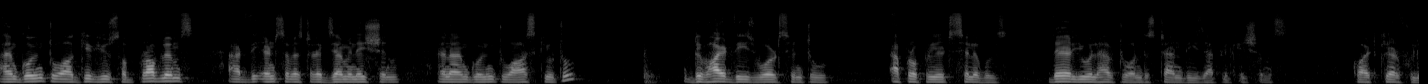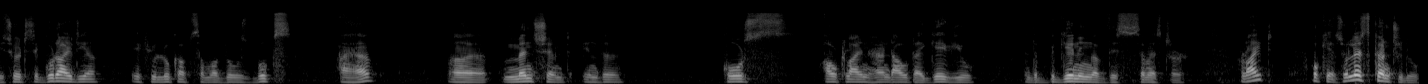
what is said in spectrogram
I am going to uh, give you some problems at the end semester examination and I am going to ask you to divide these words into appropriate syllables. There you will have to understand these applications quite carefully. So, it is a good idea if you look up some of those books I have uh, mentioned in the course outline handout I gave you in the beginning of this semester. Right? Okay, so, let us continue.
